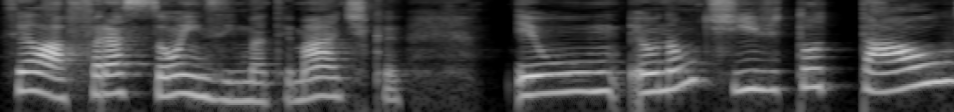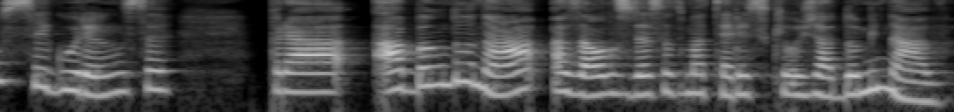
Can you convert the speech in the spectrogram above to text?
sei lá, frações em matemática, eu, eu não tive total segurança para abandonar as aulas dessas matérias que eu já dominava.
